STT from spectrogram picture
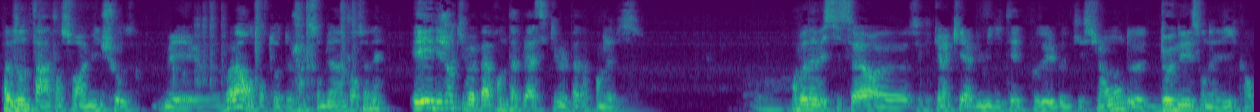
pas besoin de faire attention à mille choses. Mais euh, voilà, entoure-toi de gens qui sont bien intentionnés. Et des gens qui veulent pas prendre ta place et qui veulent pas t'apprendre la vie. Un bon investisseur, euh, c'est quelqu'un qui a l'humilité de poser les bonnes questions, de donner son avis quand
